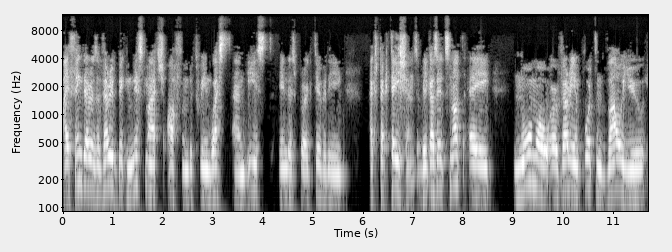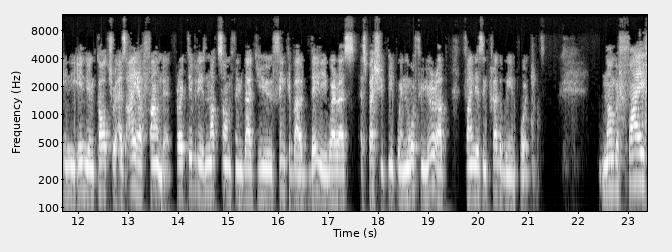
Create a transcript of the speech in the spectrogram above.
I think there is a very big mismatch often between West and East in this productivity expectations because it's not a normal or very important value in the Indian culture as I have found it. Productivity is not something that you think about daily, whereas especially people in Northern Europe find this incredibly important. Number five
